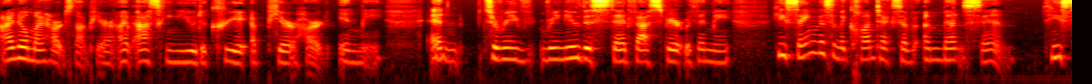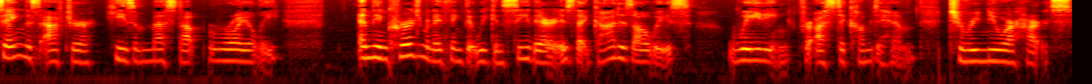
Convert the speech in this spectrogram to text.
i know my heart's not pure. I'm asking you to create a pure heart in me. And to re- renew this steadfast spirit within me he's saying this in the context of immense sin He's saying this after he's messed up royally. And the encouragement I think that we can see there is that God is always waiting for us to come to him, to renew our hearts,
